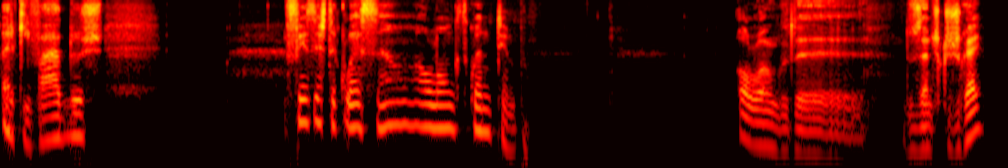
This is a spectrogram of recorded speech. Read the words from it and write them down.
arquivados. Fez esta coleção ao longo de quanto tempo? Ao longo de, dos anos que joguei.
